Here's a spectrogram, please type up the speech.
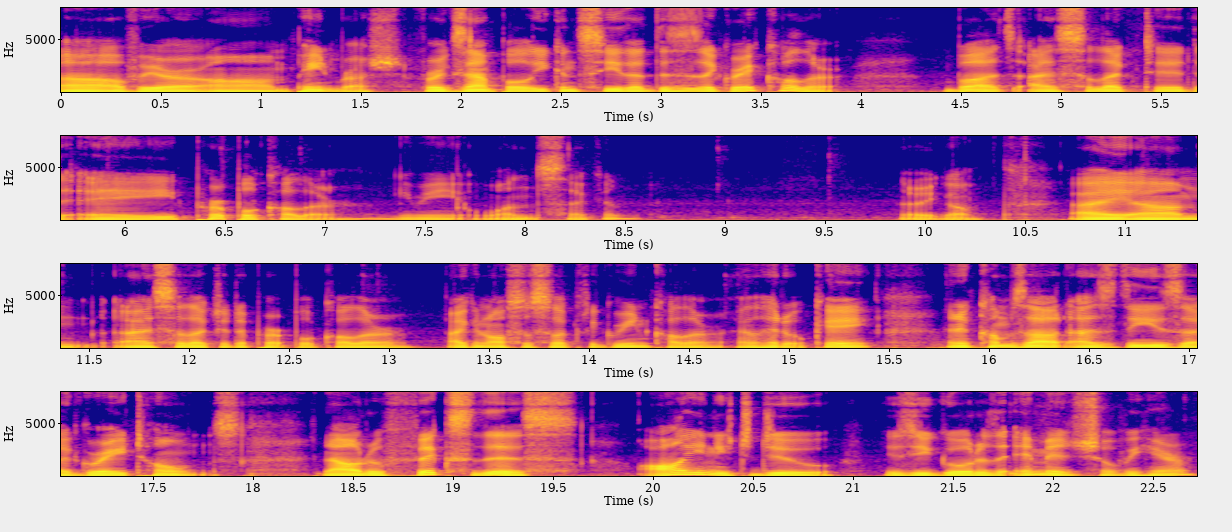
uh, of your um, paintbrush. For example, you can see that this is a gray color, but I selected a purple color. Give me one second. There you go. I um I selected a purple color. I can also select a green color. I'll hit OK, and it comes out as these uh, gray tones. Now to fix this, all you need to do is you go to the image over here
